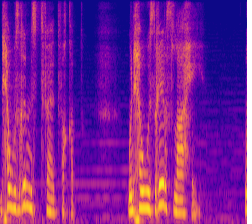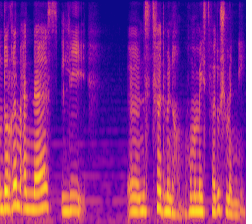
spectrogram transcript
نحوس غير نستفاد فقط. ونحوس غير صلاحي. وندور غير مع الناس اللي نستفاد منهم. هما ما يستفادوش مني.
